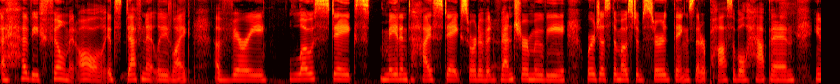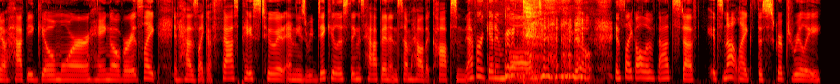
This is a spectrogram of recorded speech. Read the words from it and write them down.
a heavy film at all. It's definitely like a very low stakes, made into high stakes sort of adventure movie where just the most absurd things that are possible happen. You know, Happy Gilmore, Hangover. It's like it has like a fast pace to it and these ridiculous things happen and somehow the cops never get involved. you know, it's like all of that stuff. It's not like the script really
